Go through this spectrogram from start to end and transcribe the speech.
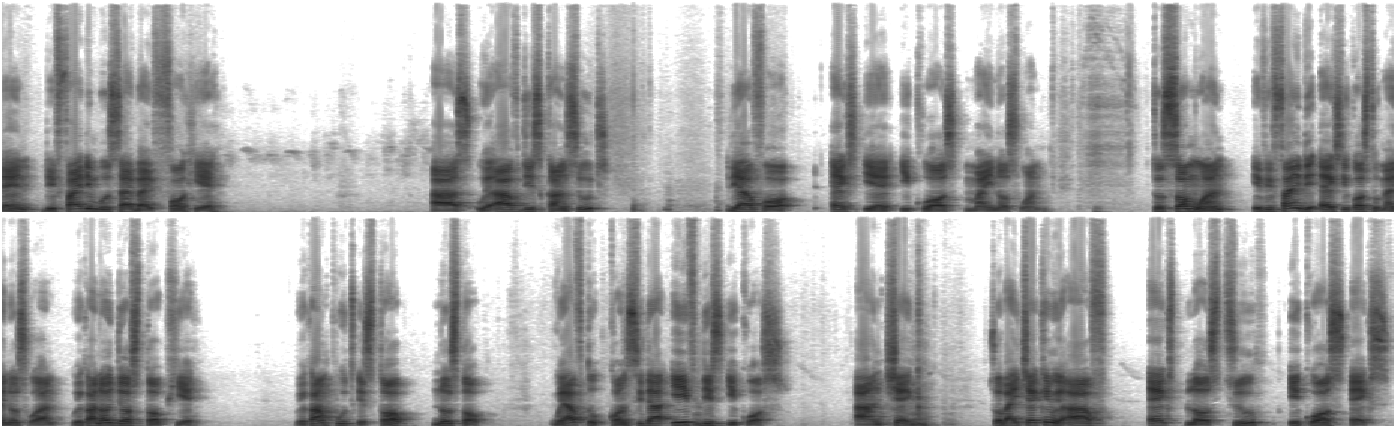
Then dividing both side by 4 here, as we have this cancelled, therefore x here equals minus 1. To someone, if we find the x equals to minus 1, we cannot just stop here. We can't put a stop, no stop. We have to consider if this equals and check. So by checking, we have x plus 2 equals x.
